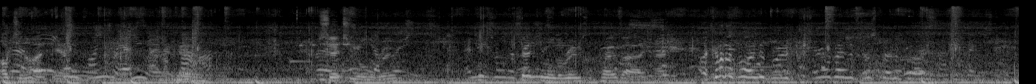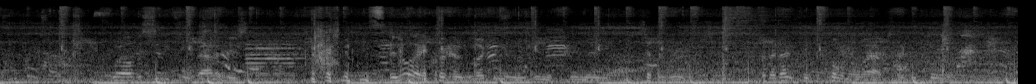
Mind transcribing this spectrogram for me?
Oh, tonight, yeah searching all the rooms. Searching all the rooms for Probar, you know. I can't find a booth. I can't find the just found a booth. Well, the silly thing about it is there's all that equipment lurking in the, in the, in the separate rooms, but they don't seem to pull them all out so they can pull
